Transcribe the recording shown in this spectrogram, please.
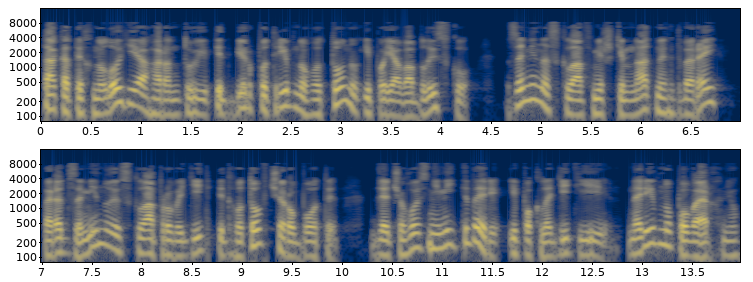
Така технологія гарантує підбір потрібного тону і поява блиску. Заміна скла в міжкімнатних дверей. Перед заміною скла проведіть підготовчі роботи для чого зніміть двері і покладіть її на рівну поверхню,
